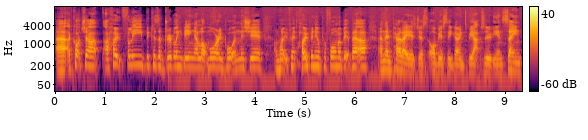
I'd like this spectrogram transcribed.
Uh, Okocha, uh, hopefully, because of dribbling being a lot more important this year, I'm hoping he'll perform a bit better. And then Pele is just obviously going to be absolutely insane.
